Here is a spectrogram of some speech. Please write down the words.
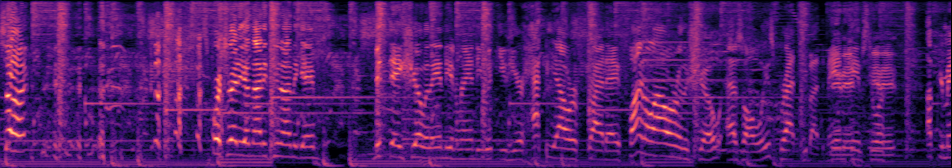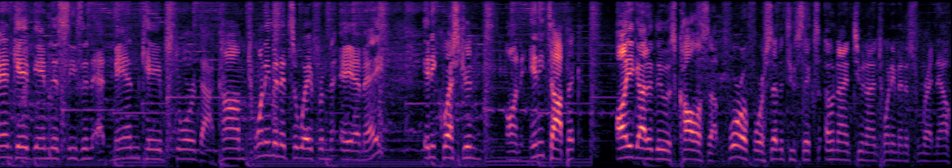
shot. Sports Radio 92.9 The Game. Midday show with Andy and Randy with you here. Happy Hour Friday. Final hour of the show, as always, brought to you by the Man It is, Cave Store. it is. Up your Man Cave game this season at mancavestore.com. 20 minutes away from the AMA. Any question on any topic, all you got to do is call us up 404 726 0929 20 minutes from right now.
